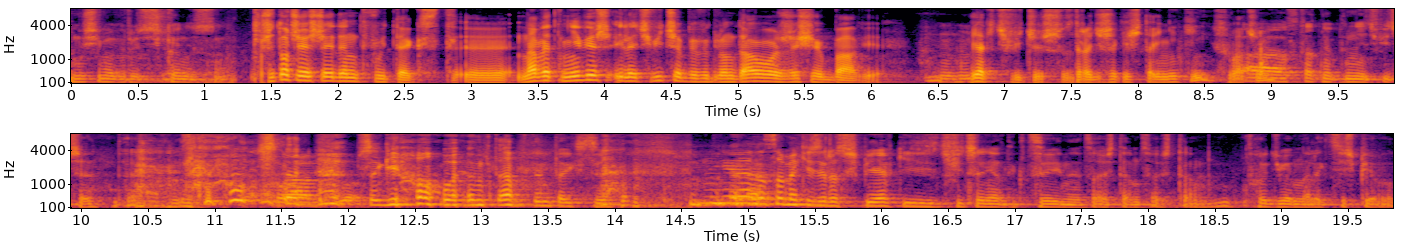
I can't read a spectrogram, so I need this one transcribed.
Musimy wrócić koniecznie. Przytoczę jeszcze jeden twój tekst. Y, Nawet nie wiesz, ile ćwiczę, by wyglądało, że się bawię. Jak ćwiczysz? Zdradzisz jakieś tajniki słuchaczom? A ostatnio to nie ćwiczę. Przegiąłem tam w tym tekście. Nie, no są jakieś rozśpiewki, ćwiczenia dykcyjne, coś tam, coś tam. Chodziłem na lekcję śpiewu.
